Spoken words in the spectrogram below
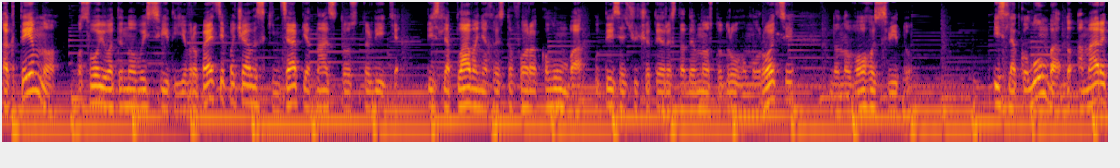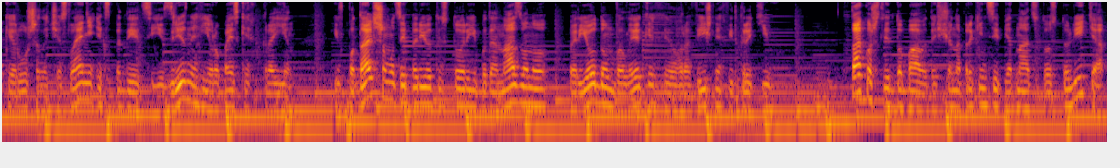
Активно освоювати новий світ європейці почали з кінця 15 століття після плавання Христофора Колумба у 1492 році до Нового світу. Після Колумба до Америки рушили численні експедиції з різних європейських країн, і в подальшому цей період історії буде названо періодом великих географічних відкриттів. Також слід додати, що наприкінці 15 століття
